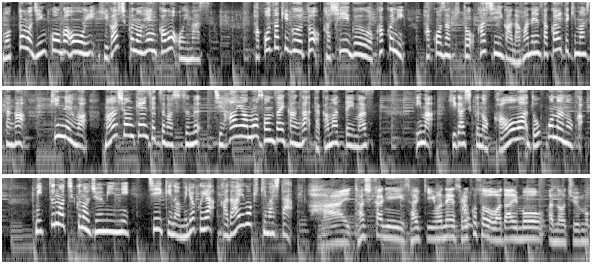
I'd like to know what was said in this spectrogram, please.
最も人口が多い東区の変化を追います箱崎宮とカシー宮を核に箱崎とカシーが長年栄えてきましたが近年はマンション建設が進む千早も存在感が高まっています。今東区の顔はどこなのか。3つの地区の住民に地域の魅力や課題を聞きました。はい。確かに最近はねそれこそ話題もあの注目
